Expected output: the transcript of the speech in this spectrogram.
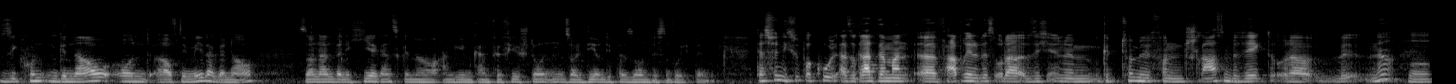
Sekunden genau und auf den Meter genau, sondern wenn ich hier ganz genau angeben kann, für vier Stunden soll die und die Person wissen, wo ich bin. Das finde ich super cool. Also gerade wenn man äh, verabredet ist oder sich in einem Getümmel von Straßen bewegt oder ne, Mhm.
